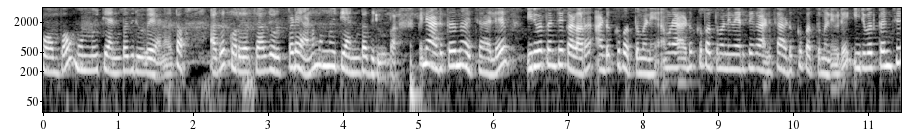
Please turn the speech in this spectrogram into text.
കോംബോ മുന്നൂറ്റി അൻപത് രൂപയാണ് കേട്ടോ. അത് കൊറിയർ ചാർജ് ഉൾപ്പെടെയാണ് മുന്നൂറ്റി അൻപത് രൂപ. പിന്നെ അടുത്തതെന്ന് വെച്ചാൽ ഇരുപത്തഞ്ച് കളർ അടുക്ക് പത്ത് മണി. നമ്മുടെ അടുക്ക് പത്ത് മണി നേരത്തെ കാണിച്ച അടുക്ക് പത്ത് മണിയുടെ ഇരുപത്തഞ്ച്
